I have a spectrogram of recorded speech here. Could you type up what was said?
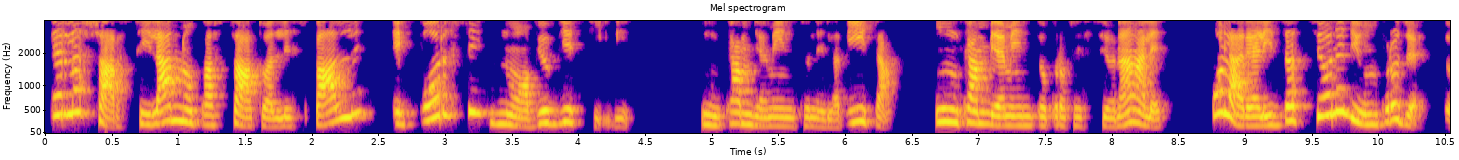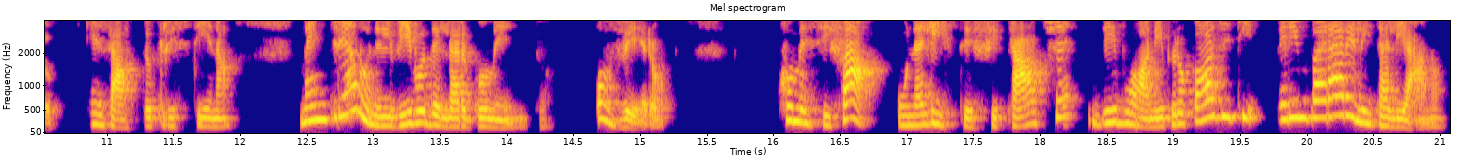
per lasciarsi l'anno passato alle spalle e porsi nuovi obiettivi un cambiamento nella vita, un cambiamento professionale o la realizzazione di un progetto. Esatto, Cristina. Ma entriamo nel vivo dell'argomento, ovvero come si fa una lista efficace dei buoni propositi per imparare l'italiano?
